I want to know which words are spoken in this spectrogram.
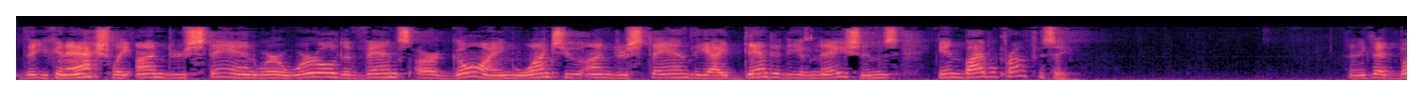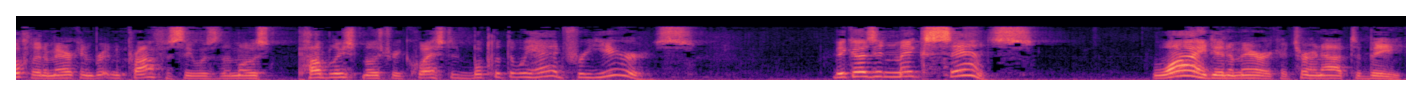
that you can actually understand where world events are going once you understand the identity of nations in Bible prophecy. I think that booklet, American Britain Prophecy, was the most published, most requested booklet that we had for years. Because it makes sense. Why did America turn out to be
